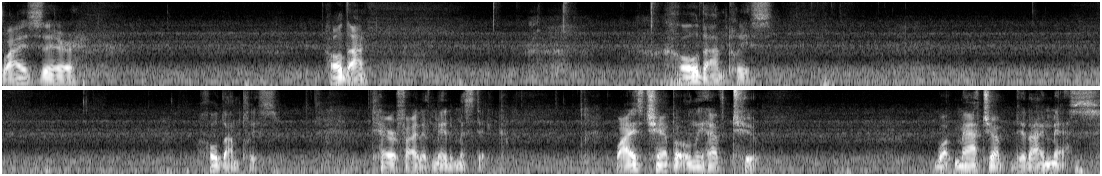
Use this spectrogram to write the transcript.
Why is there. Hold on. Hold on, please. Hold on, please. Terrified I've made a mistake. Why does Ciampa only have two? What matchup did I miss?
